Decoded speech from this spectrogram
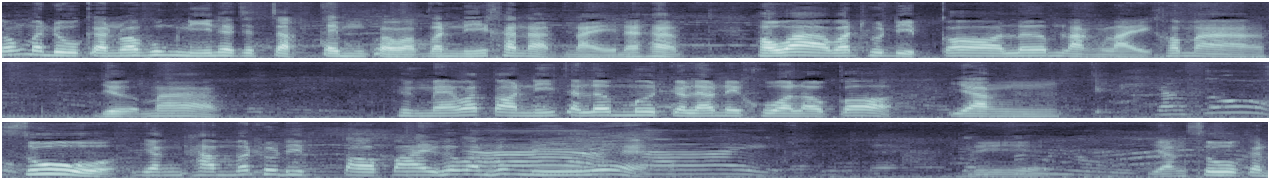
ต้องมาดูกันว่าพรุ่งนี้เนี่ยจะจัดเต็มกว่าวันนี้ขนาดไหนนะครับ เพราะว่าวัตถุดิบก็เริ่มหลั่งไหลเข้ามาเยอะมาก ถึงแม้ว่าตอนนี้จะเริ่มมืดกันแล้วในครัวเราก็ยังยังสู้สู้ยังทำวัตถุดิบต่อไปเพื่อวันพรุ่งนี้ ใช่นี่ยังสู้อยู่ยังสู้กัน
